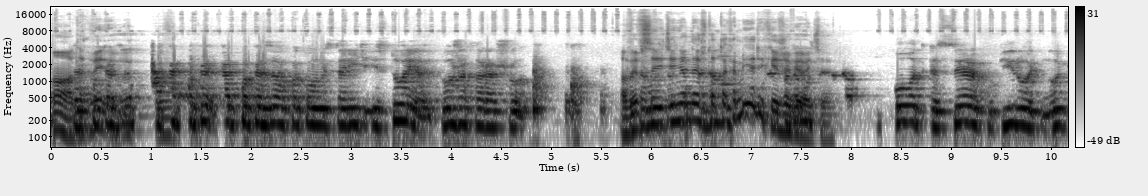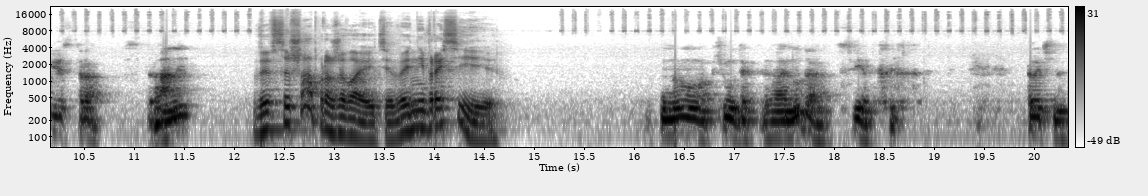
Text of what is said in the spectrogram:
А, Как так вы- показал, как пока- как показал потом история, тоже хорошо. А вы в потому Соединенных что- Штатах Америки живете? Повод СССР оккупировать многие стра- страны. Вы в США проживаете, вы не в России. Ну, почему так? А, ну да, свет. Точно.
